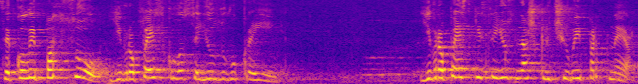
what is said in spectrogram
Це коли посол Європейського Союзу в Україні. Європейський Союз наш ключовий партнер.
